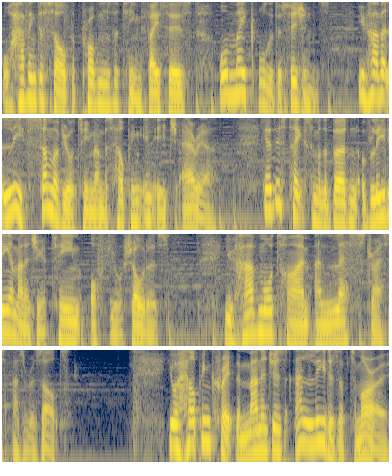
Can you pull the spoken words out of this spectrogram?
or having to solve the problems the team faces or make all the decisions, you have at least some of your team members helping in each area. Yeah, this takes some of the burden of leading and managing a team off your shoulders. You have more time and less stress as a result. You're helping create the managers and leaders of tomorrow,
